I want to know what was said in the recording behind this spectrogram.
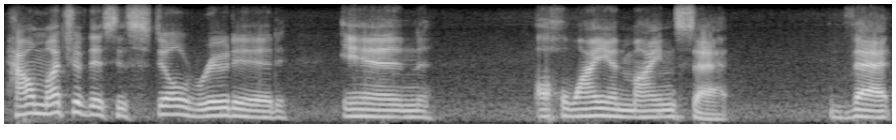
how much of this is still rooted in a hawaiian mindset that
